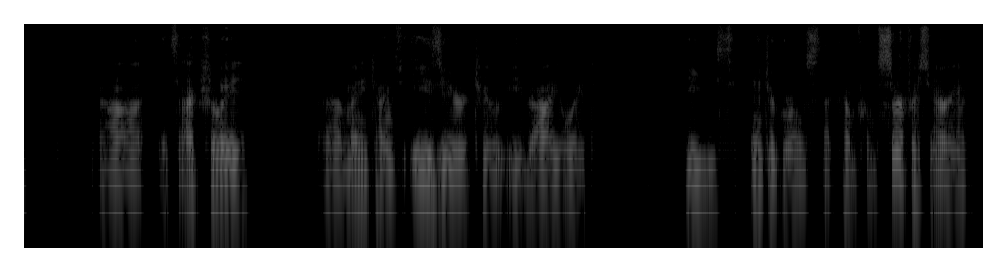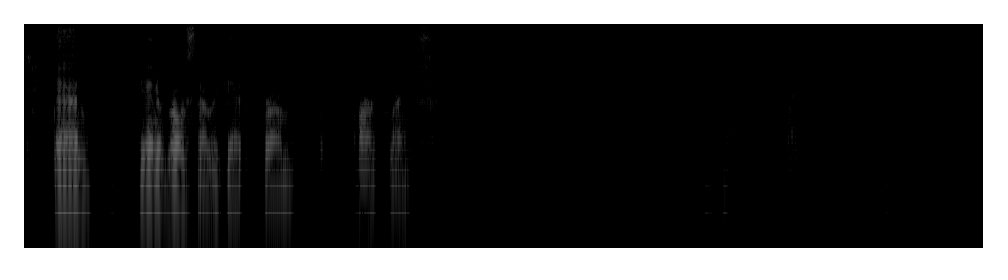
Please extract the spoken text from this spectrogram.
uh, it's actually uh, many times easier to evaluate these integrals that come from surface area than the integrals that we get from arc length.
